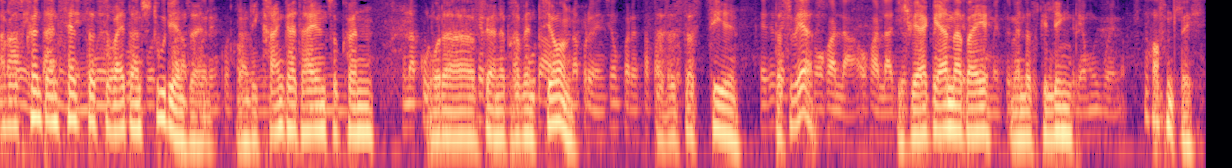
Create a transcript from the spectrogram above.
Aber es könnte ein Fenster zu weiteren Studien sein, um die Krankheit heilen zu können oder für eine Prävention. Das ist das Ziel. Das wär's. Ich wäre gern dabei, wenn das gelingt. Hoffentlich.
